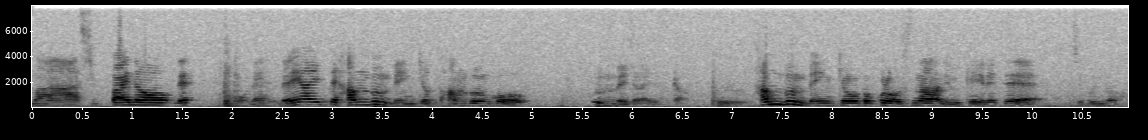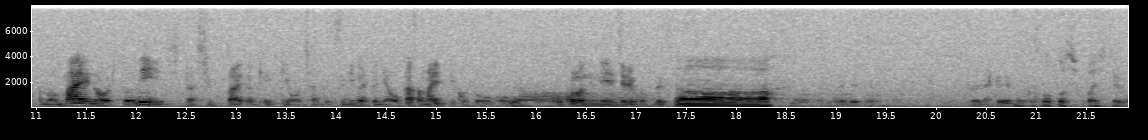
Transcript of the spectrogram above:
まあ失敗のねもうね恋愛って半分勉強と半分こう運命じゃないですか。んうん。半分勉強のところを素直に受け入れて自分のあの前の人にした失敗の経験をちゃんと次の人には犯さないってことをこいやうー。心に銘じることですよあそれでそれだけで？すか相当失敗してるわ。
